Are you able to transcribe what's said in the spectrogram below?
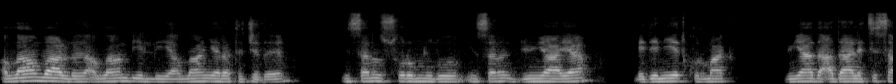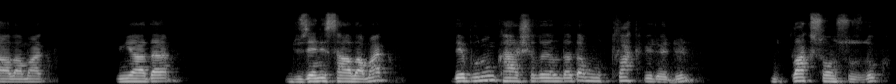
Allah'ın varlığı, Allah'ın birliği, Allah'ın yaratıcılığı, insanın sorumluluğu, insanın dünyaya medeniyet kurmak, dünyada adaleti sağlamak, dünyada düzeni sağlamak ve bunun karşılığında da mutlak bir ödül, mutlak sonsuzluk,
